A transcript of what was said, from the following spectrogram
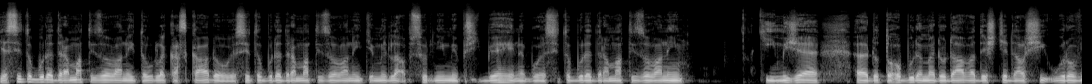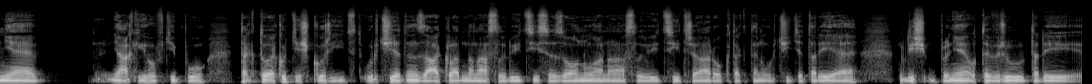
jestli to bude dramatizovaný touhle kaskádou, jestli to bude dramatizovaný těmihle absurdními příběhy, nebo jestli to bude dramatizovaný tím, že eh, do toho budeme dodávat ještě další úrovně nějakého vtipu, tak to jako těžko říct. Určitě ten základ na následující sezónu a na následující třeba rok, tak ten určitě tady je. Když úplně otevřu tady,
